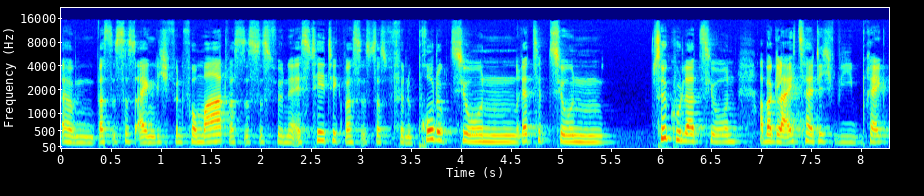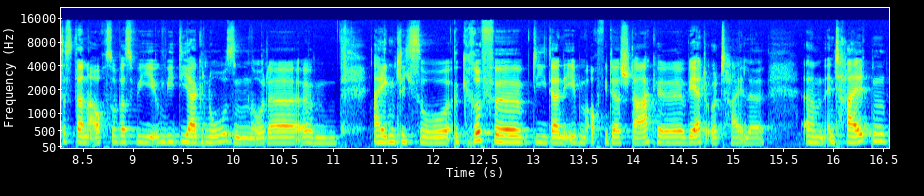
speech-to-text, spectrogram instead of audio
ähm, was ist das eigentlich für ein Format, was ist das für eine Ästhetik, was ist das für eine Produktion, Rezeption, Zirkulation, aber gleichzeitig, wie prägt es dann auch sowas wie irgendwie Diagnosen oder ähm, eigentlich so Begriffe, die dann eben auch wieder starke Werturteile ähm, enthalten.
